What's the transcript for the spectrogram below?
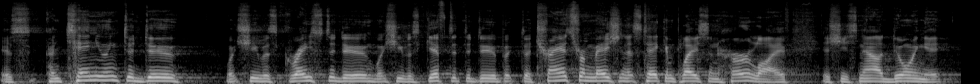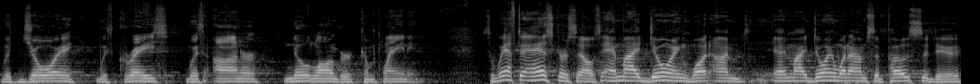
is continuing to do what she was graced to do, what she was gifted to do, but the transformation that's taken place in her life is she's now doing it with joy, with grace, with honor, no longer complaining. So we have to ask ourselves, am I doing what I'm, am I doing what I'm supposed to do?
